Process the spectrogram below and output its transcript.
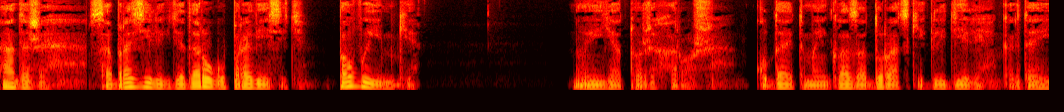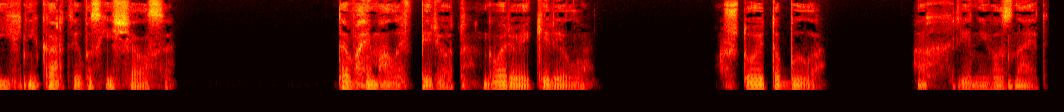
Надо же, сообразили, где дорогу провесить, по выемке. Ну и я тоже хорош. Куда это мои глаза дурацкие глядели, когда я ихней картой восхищался? «Давай, малый, вперед», — говорю я Кириллу. «А что это было?» Ах, хрен его знает.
